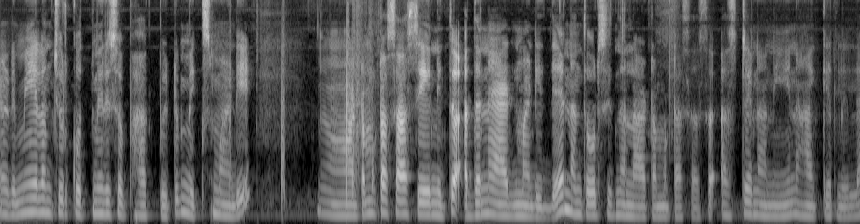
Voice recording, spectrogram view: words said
ನೋಡಿ, ಮೇಲೊಂಚೂರು ಕೊತ್ತಂಬರಿ ಸೊಪ್ಪು ಹಾಕಿಬಿಟ್ಟು ಮಿಕ್ಸ್ ಮಾಡಿ. ಟೊಮೊಟೊ ಸಾಸ್ ಏನಿತ್ತು ಅದನ್ನೇ ಆ್ಯಡ್ ಮಾಡಿದ್ದೆ. ನಾನು ತೋರಿಸಿದ್ನಲ್ಲ ಆ ಟೊಮೊಟೊ ಸಾಸ್. ಅಷ್ಟೇ ನಾನು ಏನು ಹಾಕಿರಲಿಲ್ಲ.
